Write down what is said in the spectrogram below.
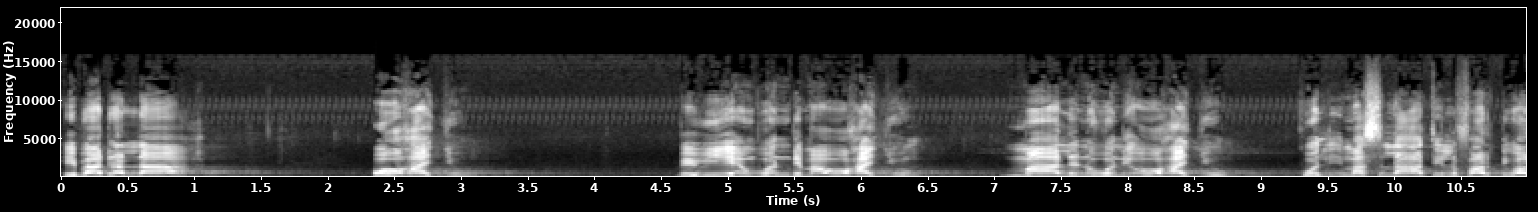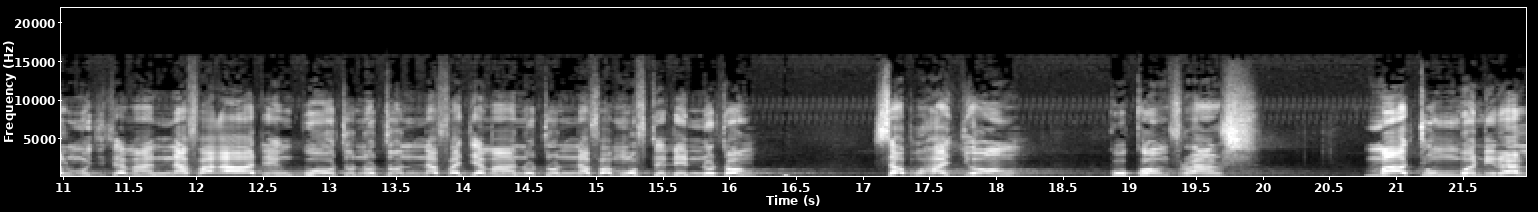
ibadallah o hajju ɓe wi en wondema o hajju maale no woni o hajju ko li maslahatil fardi wal mujtama nafa aaden gooto no toon nafa jama no toon nafa mofteɗen no toon sabu hajju on ko conférence ma tumbodiral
